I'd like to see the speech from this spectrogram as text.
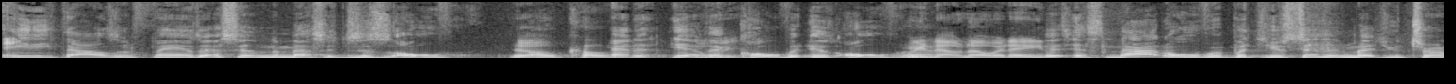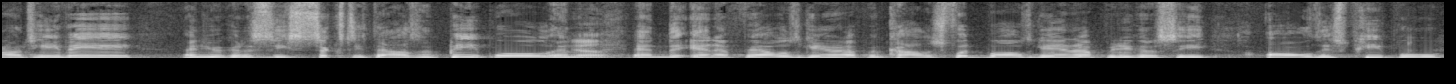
80,000 fans. They're sending the message this is over. Yeah. Oh, COVID. And it, yeah, so that COVID is over. We now know it ain't. it's not over, but you're sending a message. You turn on TV, and you're going to see 60,000 people, and, yeah. and the NFL is getting up, and college football is getting up, and you're going to see all these people.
